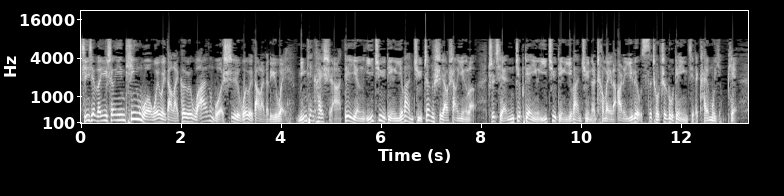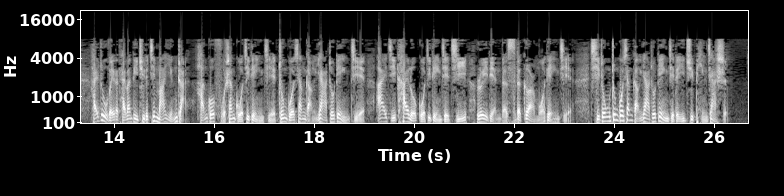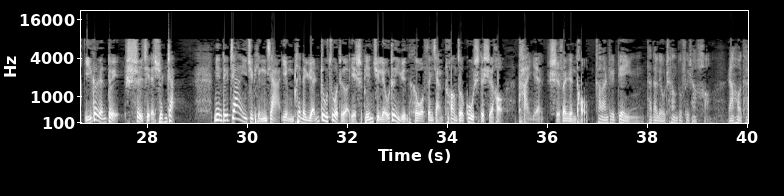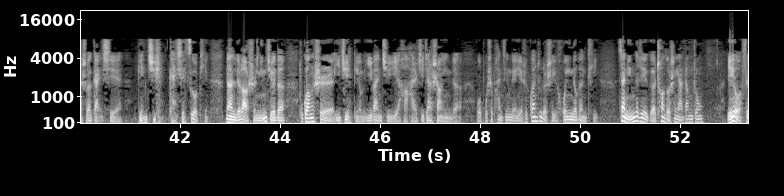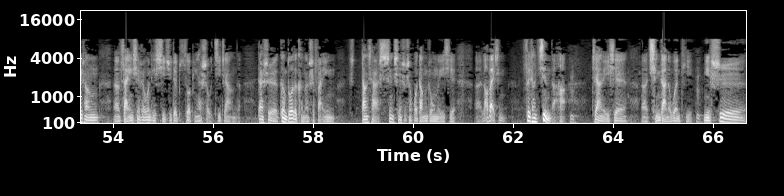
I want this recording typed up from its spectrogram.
新鲜文娱声音，听我娓娓道来。各位午安，我是娓娓道来的吕伟。明天开始啊，电影《一句顶一万句》正式要上映了。之前这部电影《一句顶一万句》呢，成为了2016丝绸之路电影节的开幕影片，还入围了台湾地区的金马影展、韩国釜山国际电影节、中国香港亚洲电影节、埃及开罗国际电影节及瑞典的斯德哥尔摩电影节。其中，中国香港亚洲电影节的一句评价是：“一个人对世界的宣战。”面对这样一句评价，影片的原著作者也是编剧刘震云和我分享创作故事的时候，坦言十分认同。看完这个电影，它的流畅度非常好。然后他说感谢编剧，感谢作品。那刘老师，您觉得不光是一句顶一万句也好，还是即将上映的《我不是潘金莲》，也是关注的是一个婚姻的问题。在您的这个创作生涯当中，也有非常呃反映现实问题喜剧的作品，像《手机》这样的。但是更多的可能是反映当下现现实生活当中的一些呃老百姓非常近的哈这样的一些呃情感的问题。你是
